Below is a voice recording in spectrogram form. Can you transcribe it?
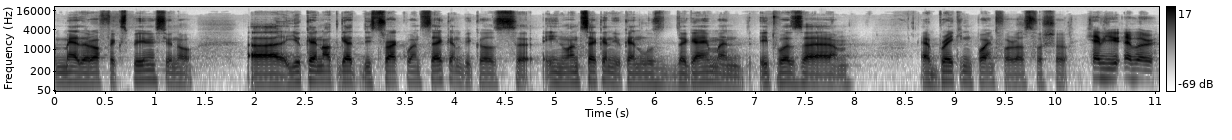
a matter of experience. You know, uh, you cannot get distracted one second because uh, in one second you can lose the game, and it was. Um, a breaking point for us for sure. Have you ever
